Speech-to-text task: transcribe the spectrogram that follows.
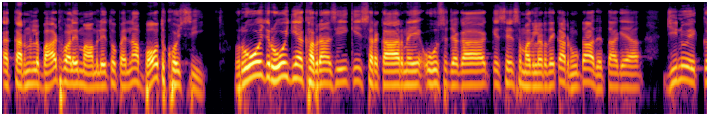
ਅ, ਕਰਨਲ ਬਾਠ ਵਾਲੇ ਮਾਮਲੇ ਤੋਂ ਪਹਿਲਾਂ ਬਹੁਤ ਖੁਸ਼ ਸੀ। ਰੋਜ਼-ਰੋਜ਼ ਦੀਆਂ ਖਬਰਾਂ ਸੀ ਕਿ ਸਰਕਾਰ ਨੇ ਉਸ ਜਗ੍ਹਾ ਕਿਸੇ ਸਮਗਲਰ ਦੇ ਘਰ ਨੂੰ ਢਾਹ ਦਿੱਤਾ ਗਿਆ ਜਿਹਨੂੰ ਇੱਕ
